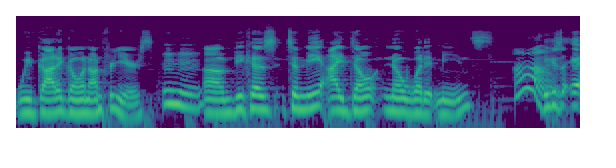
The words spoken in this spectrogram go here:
"We've got it going on for years," Mm-hmm. um, because to me I don't know what it means. Oh. Because uh,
